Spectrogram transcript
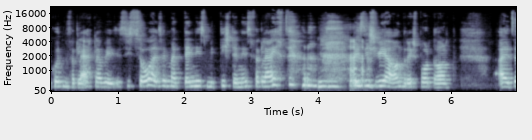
guten Vergleich, glaube ich, es ist so, als wenn man Tennis mit Tischtennis vergleicht. es ist wie eine andere Sportart. Also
